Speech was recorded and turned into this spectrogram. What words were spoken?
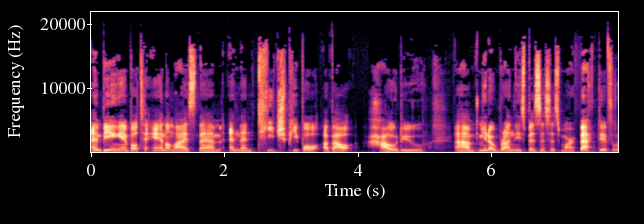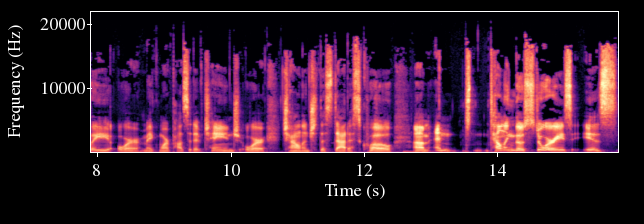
and being able to analyze them and then teach people about how to. Um, you know, run these businesses more effectively or make more positive change or challenge the status quo. Um, and telling those stories is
